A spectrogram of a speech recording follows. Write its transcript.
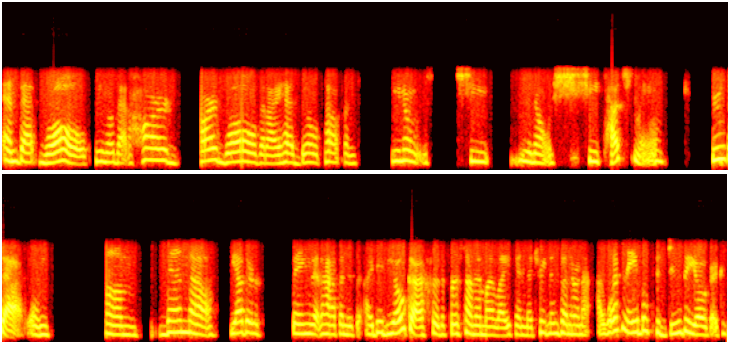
and that wall, you know, that hard, hard wall that I had built up, and you know, she, you know, she touched me through that, and um, then uh, the other thing that happened is I did yoga for the first time in my life in the treatment center, and I wasn't able to do the yoga because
